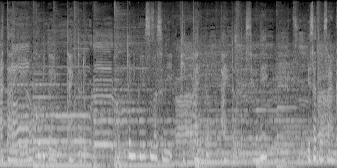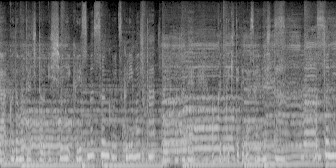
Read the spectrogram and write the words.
与える喜びというタイトル。本当にクリスマスにぴったりのタイトルですよね。佐藤さんが子供たちと一緒にクリスマスソングを作りました。ということで送ってきてくださいました。本当に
